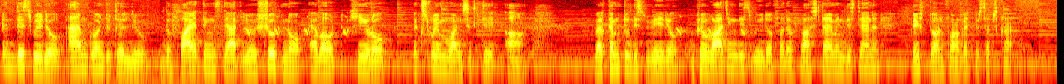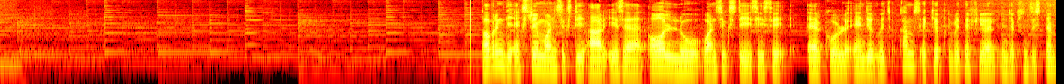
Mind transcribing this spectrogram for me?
In this video, I am going to tell you the 5 things that you should know about Hero Xtreme 160R. Welcome to this video. If you're watching this video for the first time in this channel, please don't forget to subscribe. Covering the Xtreme 160R is an all-new 160cc air-cooled engine which comes equipped with a fuel injection system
